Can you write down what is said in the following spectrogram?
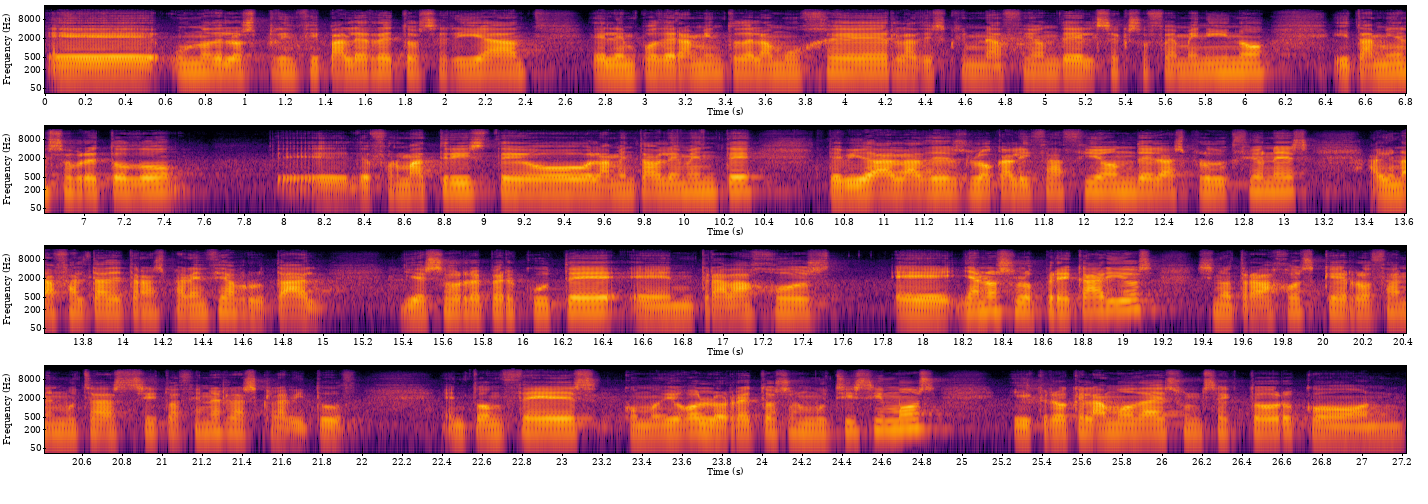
Eh, uno de los principales retos sería el empoderamiento de la mujer, la discriminación del sexo femenino y también sobre todo eh, de forma triste o lamentablemente, debido a la deslocalización de las producciones, hay una falta de transparencia brutal y eso repercute en trabajos eh, ya no solo precarios, sino trabajos que rozan en muchas situaciones la esclavitud. Entonces, como digo, los retos son muchísimos y creo que la moda es un sector con,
